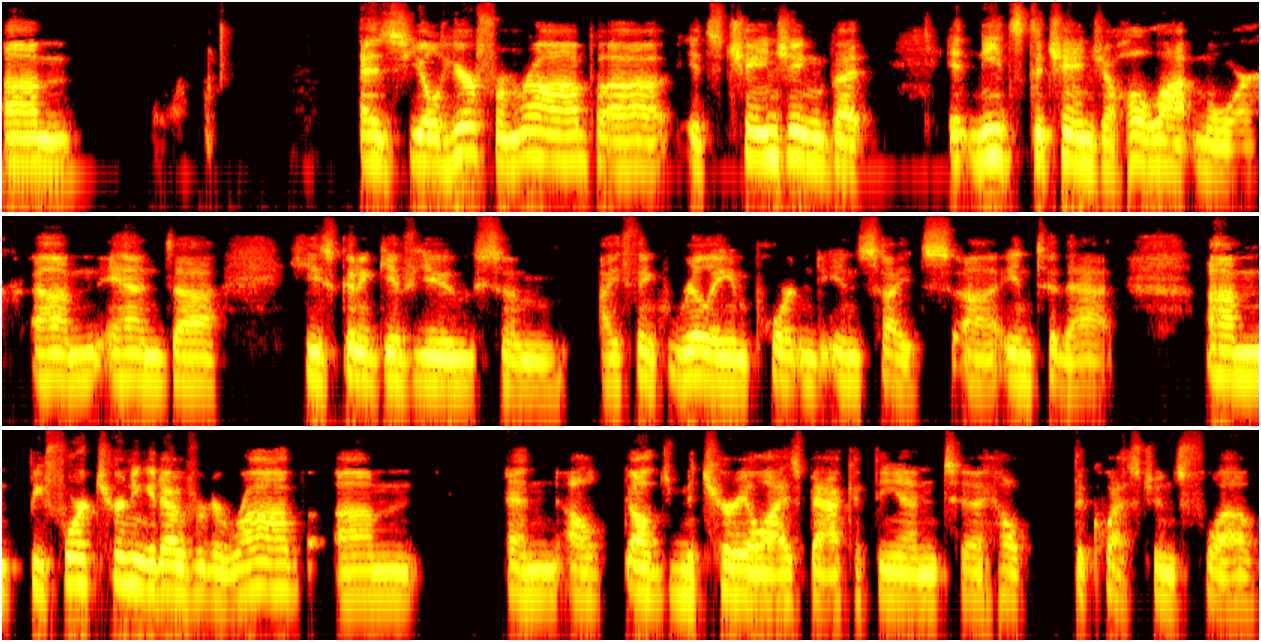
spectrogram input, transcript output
Um, as you'll hear from Rob, uh, it's changing, but it needs to change a whole lot more. Um, and uh, he's going to give you some, I think, really important insights uh, into that. Um, before turning it over to Rob, um, and I'll, I'll materialize back at the end to help the questions flow.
